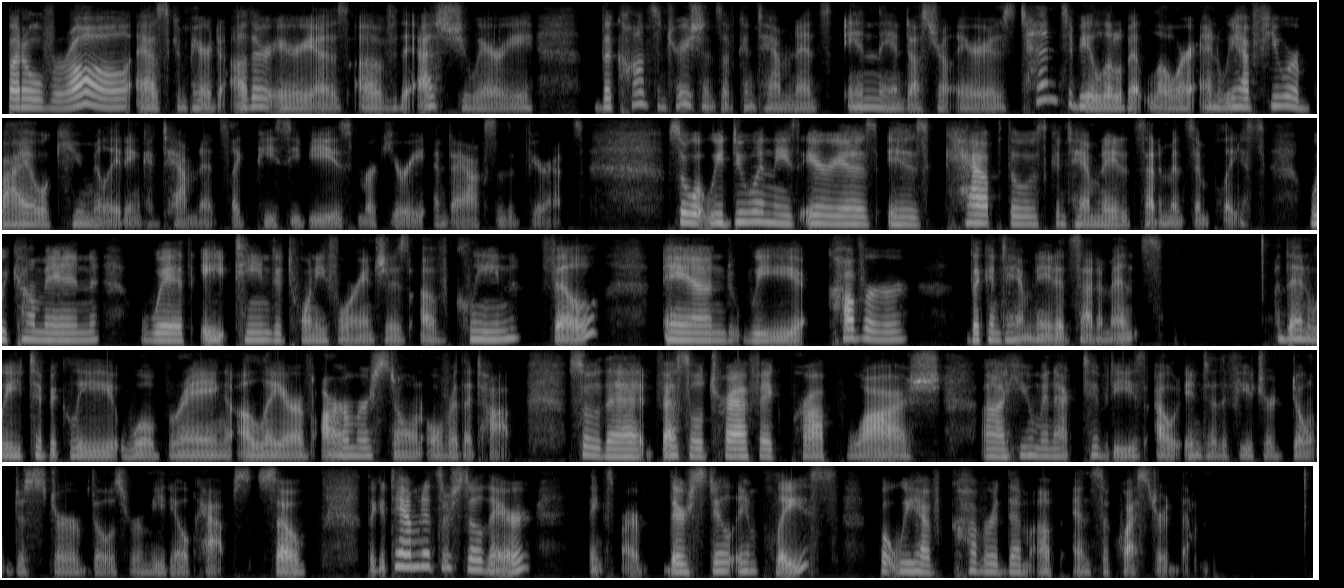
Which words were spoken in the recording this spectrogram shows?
But overall, as compared to other areas of the estuary, the concentrations of contaminants in the industrial areas tend to be a little bit lower, and we have fewer bioaccumulating contaminants like PCBs, mercury, and dioxins and furans. So what we do in these areas is cap those contaminated sediments in place. We come in with 18 to 24 inches of clean fill, and we cover the contaminated sediments then we typically will bring a layer of armor stone over the top so that vessel traffic, prop wash, uh, human activities out into the future don't disturb those remedial caps. So the contaminants are still there. Thanks, Barb. They're still in place, but we have covered them up and sequestered them.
